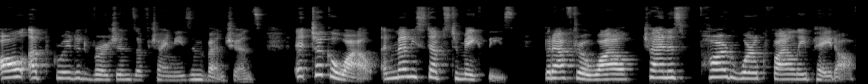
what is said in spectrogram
all upgraded versions of Chinese inventions. It took a while and many steps to make these, but after a while, China's hard work finally paid off.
